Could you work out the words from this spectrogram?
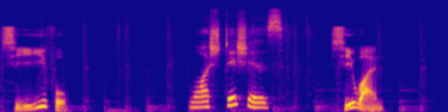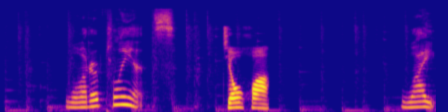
洗衣服、 Wash dishes. 洗碗、 Water plants. 浇花、 Wipe.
